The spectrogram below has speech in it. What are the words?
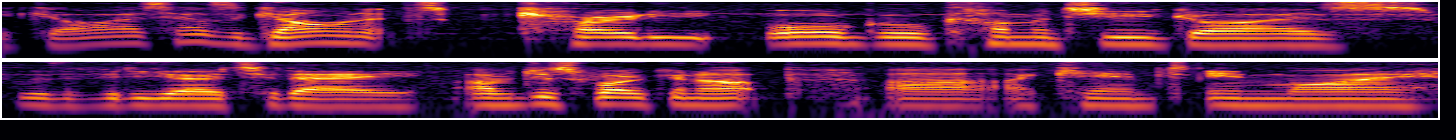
G'day guys, how's it going? It's Codey Orgill coming to you guys with a video today. I've just woken up, uh, I camped in my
